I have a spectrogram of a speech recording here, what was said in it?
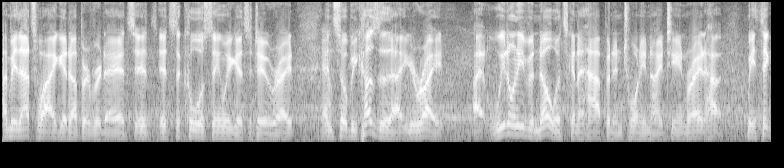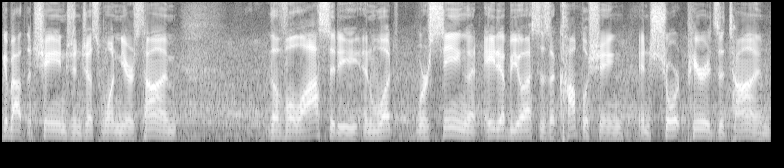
I mean, that's why I get up every day. It's it, it's the coolest thing we get to do, right? Yeah. And so because of that, you're right. I, we don't even know what's going to happen in 2019, right? How, I mean, think about the change in just one year's time. The velocity and what we're seeing that AWS is accomplishing in short periods of time,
